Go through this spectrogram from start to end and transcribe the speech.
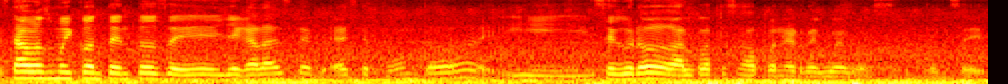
estamos muy contentos de llegar a este, a este punto y seguro al rato se va a poner de huevos. Entonces,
